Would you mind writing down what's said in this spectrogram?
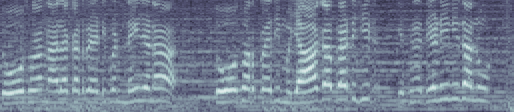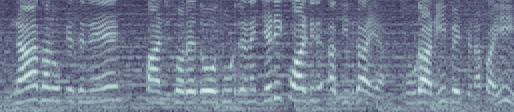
200 ਦਾ ਨਾਇਰਾ ਕੱਟ ਰੈਡੀਮੈਂਟ ਨਹੀਂ ਦੇਣਾ। 200 ਰੁਪਏ ਦੀ ਮਜ਼ਾਕ ਆ ਬੈੱਡ ਸ਼ੀਟ ਕਿਸੇ ਨੇ ਦੇਣੀ ਨਹੀਂ ਤੁਹਾਨੂੰ। ਨਾ ਤੁਹਾਨੂੰ ਕਿਸੇ ਨੇ 500 ਦੇ ਦੋ ਸੂਟ ਦੇਣੇ। ਜਿਹੜੀ ਕੁਆਲਿਟੀ ਦੇ ਅਸੀਂ ਦਿਖਾਏ ਆ, ਕੂੜਾ ਨਹੀਂ ਵੇਚਣਾ ਭਾਈ।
